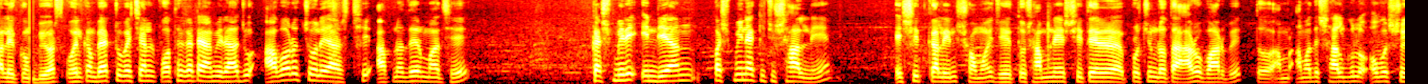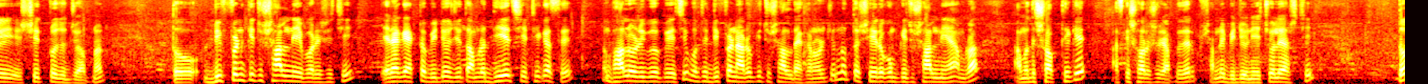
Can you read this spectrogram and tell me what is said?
আলাইকুম viewers, welcome back to my channel পথেঘাটে। আমি রাজু, আবারও চলে আসছি আপনাদের মাঝে কাশ্মীরি ইন্ডিয়ান পশমিনা কিছু শাল নিয়ে। এই শীতকালীন সময়, যেহেতু সামনে শীতের প্রচণ্ডতা আরও বাড়বে, তো আমাদের শালগুলো অবশ্যই শীত প্রযোজ্য আপনার। তো ডিফারেন্ট কিছু শাল নিয়ে এবার এসেছি। এর আগে একটা ভিডিও যেহেতু আমরা দিয়েছি, ঠিক আছে? ভালো রিভিউ পেয়েছি, বলছে ডিফারেন্ট আরও কিছু শাল দেখানোর জন্য। তো সেই রকম কিছু শাল নিয়ে আমরা আমাদের সব থেকে আজকে সরাসরি আপনাদের সামনে ভিডিও নিয়ে চলে আসছি। তো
